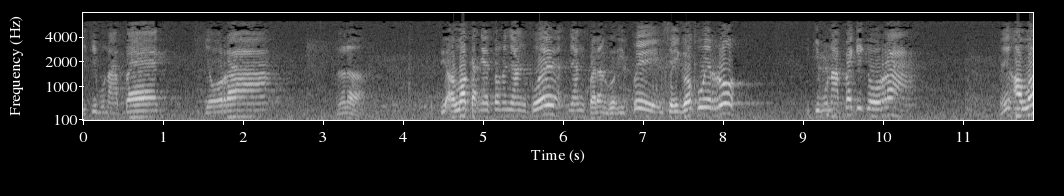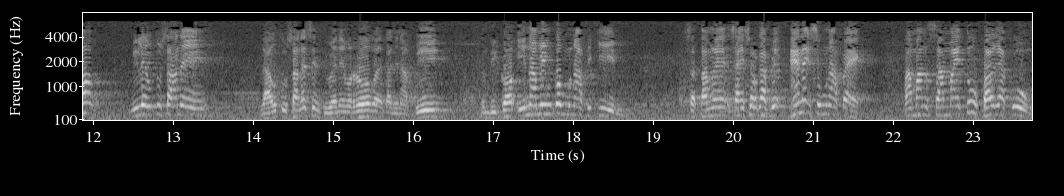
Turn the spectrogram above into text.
iki munafik, iki ora. Ngono. Di Allah gak nyetono nyang kowe nyang barang go IP sehingga kowe roh Iki munafik iki ora. Nek Allah milih utusane. Lah utusane sing duwene weruh kaya Kanjeng Nabi ngendika ina minkum munafikin. Setame saya sur kabeh enek sing munafik. Paman sama itu fal yakum.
